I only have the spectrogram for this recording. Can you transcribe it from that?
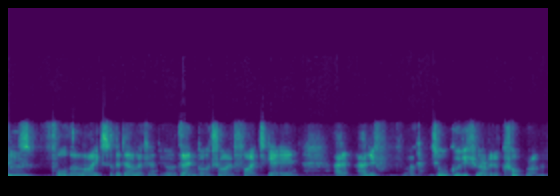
mm. for the likes of Adelakun, who have then got to try and fight to get in. And, and if okay, it's all good if you're having a cup run,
